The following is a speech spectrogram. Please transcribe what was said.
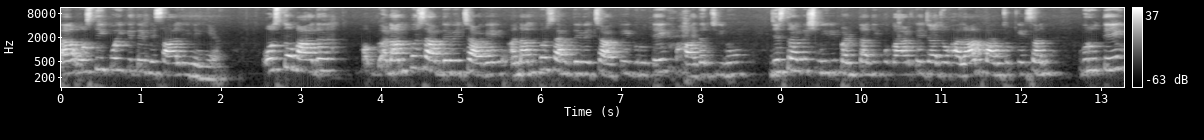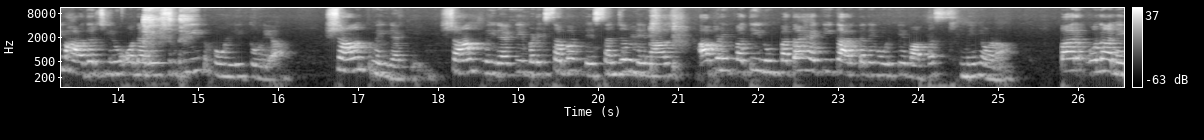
ਅਹ ਉਸ ਦੀ ਕੋਈ ਕਿਤੇ ਮਿਸਾਲ ਹੀ ਨਹੀਂ ਹੈ। ਉਸ ਤੋਂ ਬਾਅਦ ਅਨੰਦਪੁਰ ਸਾਹਿਬ ਦੇ ਵਿੱਚ ਆ ਗਏ। ਅਨੰਦਪੁਰ ਸਾਹਿਬ ਦੇ ਵਿੱਚ ਆ ਕੇ ਗੁਰੂ ਤੇਗ ਬਹਾਦਰ ਜੀ ਨੂੰ ਜਿਸ ਤਰ੍ਹਾਂ ਕਸ਼ਮੀਰੀ ਪੰਡਤਾਂ ਦੀ ਪੁਕਾਰ ਤੇ ਜਾਂ ਜੋ ਹਾਲਾਤ ਬਣ ਚੁੱਕੇ ਸਨ ਗੁਰੂ ਤੇਗ ਬਹਾਦਰ ਜੀ ਨੂੰ ਉਹਨਾਂ ਨੇ ਸ਼ਹੀਦ ਹੋਣ ਲਈ ਤੋਰਿਆ ਸ਼ਾਂਤਮਈ ਰਹਿ ਕੇ ਸ਼ਾਂਤਮਈ ਰਹਿ ਕੇ ਬੜੇ ਸਬਰ ਤੇ ਸੰਜਮ ਦੇ ਨਾਲ ਆਪਣੇ ਪਤੀ ਨੂੰ ਪਤਾ ਹੈ ਕਿ ਘਰ ਕਦੇ ਮੁੜ ਕੇ ਵਾਪਸ ਨਹੀਂ ਆਉਣਾ। ਪਰ ਉਹਨਾਂ ਨੇ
